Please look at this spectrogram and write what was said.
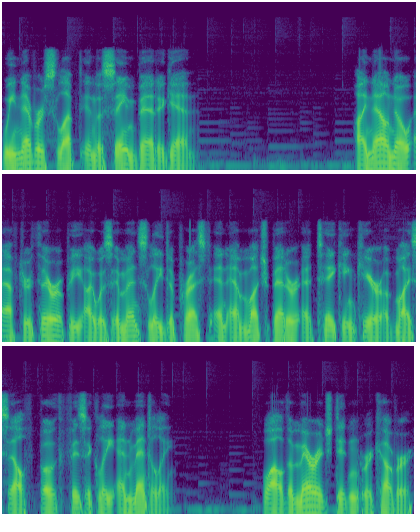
We never slept in the same bed again. I now know after therapy I was immensely depressed and am much better at taking care of myself both physically and mentally. While the marriage didn't recover,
